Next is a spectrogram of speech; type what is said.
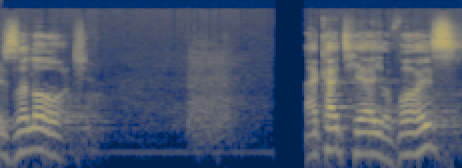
Praise the Lord. I can't hear your voice.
